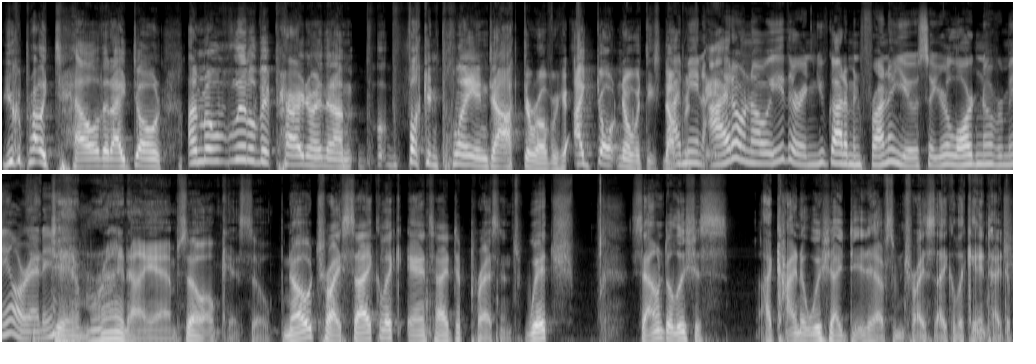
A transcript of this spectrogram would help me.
you could probably tell that I don't. I'm a little bit paranoid that I'm fucking playing doctor over here. I don't know what these I numbers mean, I mean. I don't know either, and you've got them in front of you, so you're lording over me already. Damn right I am. So, okay, so no tricyclic antidepressants, which sound delicious. I kind of wish I did have some tricyclic antidepressants.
